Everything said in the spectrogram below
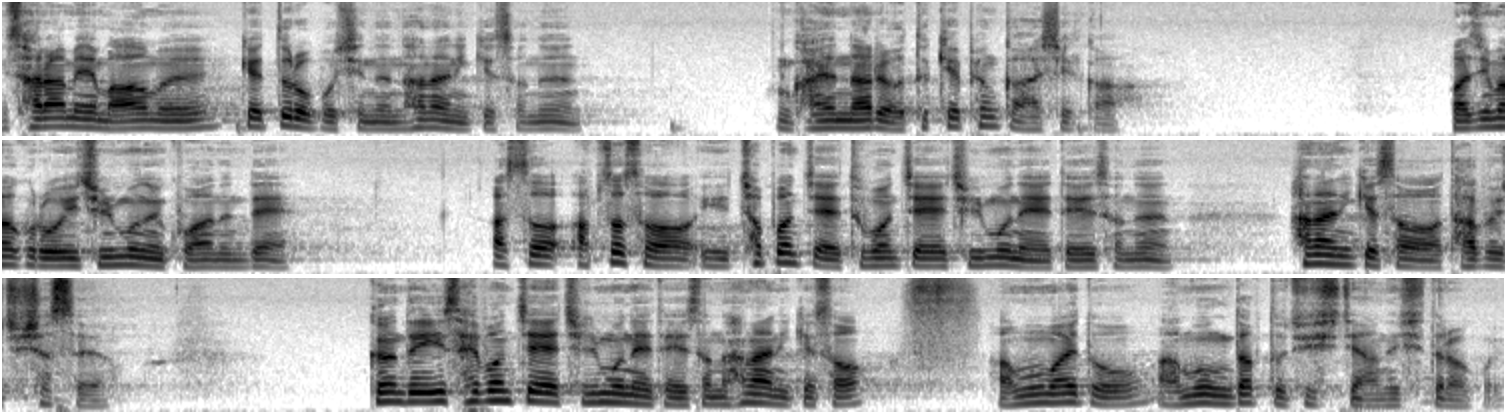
사람의 마음을 꿰뚫어 보시는 하나님께서는 과연 나를 어떻게 평가하실까? 마지막으로 이 질문을 구하는데, 앞서, 앞서서 이 첫 번째, 두 번째 질문에 대해서는 하나님께서 답을 주셨어요. 그런데 이 세 번째 질문에 대해서는 하나님께서 아무 말도, 아무 응답도 주시지 않으시더라고요.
